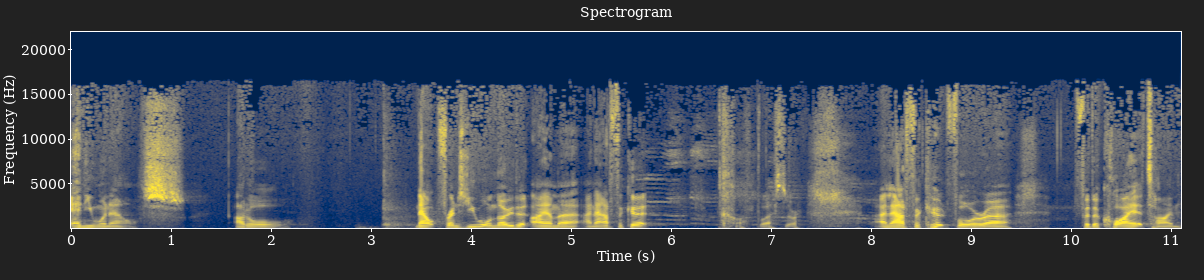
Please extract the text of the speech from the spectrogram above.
anyone else at all. Now, friends, you all know that I am a, an advocate. Oh, bless her. An advocate for, uh, for the quiet time.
